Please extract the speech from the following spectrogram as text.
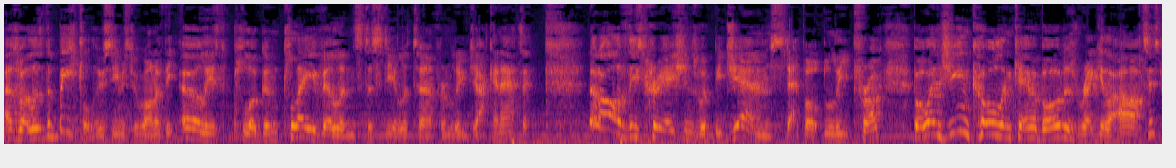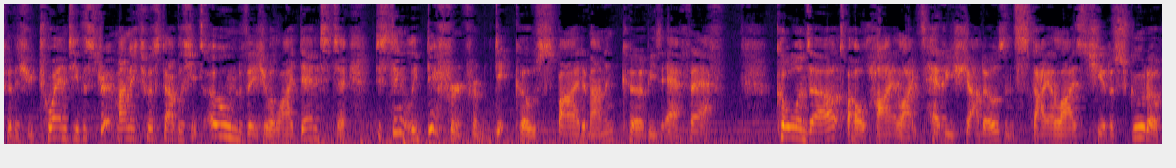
as well as the Beetle, who seems to be one of the earliest plug and play villains, to steal a term from Lou Giaconetti. Not all of these creations would be gems, step up leapfrog, but when Gene Colan came aboard as regular artist with issue 20, the strip managed to establish its own visual identity, distinctly different from Ditko's Spider Man and Kirby's FF. Colan's art, all highlights, heavy shadows, and stylized chiaroscuro,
